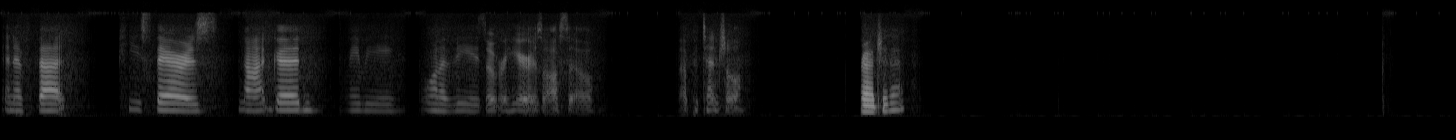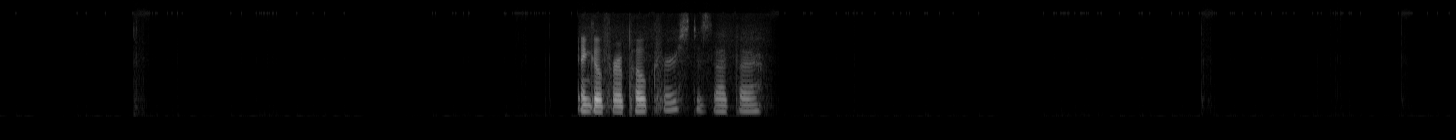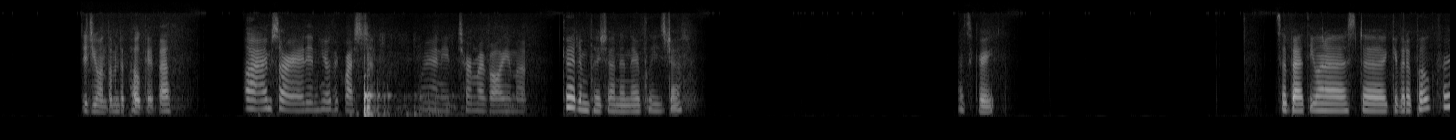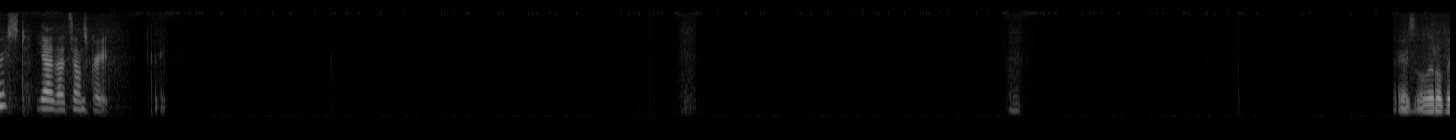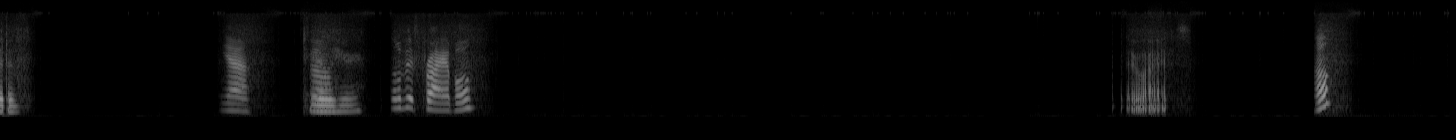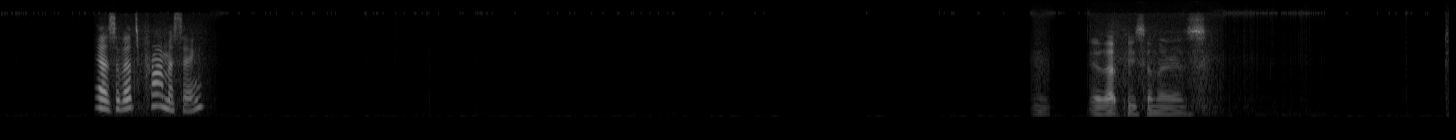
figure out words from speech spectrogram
And if that piece there is not good, maybe one of these over here is also a potential. Roger that. And go for a poke first, is that the... Did you want them to poke it, Beth? Uh, I'm sorry, I didn't hear the question. I need to turn my volume up. Go ahead and push on in there, please, Jeff. That's great. So Beth, you want us to give it a poke first? Yeah, that sounds great. There's a little bit of Yeah, material Oh. here. a little bit friable. Otherwise, Oh. Yeah, so that's promising. Mm, yeah, that piece in there is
